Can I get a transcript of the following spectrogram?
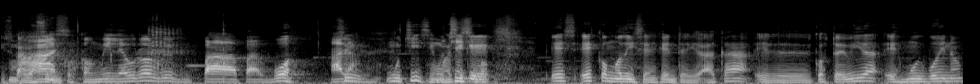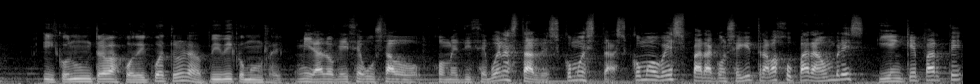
Y Más, cinco. con mil euros, pa, pa, buah, ala. Sí, muchísimo. Muchísimo. Así que es, es como dicen, gente, acá el costo de vida es muy bueno y con un trabajo de cuatro horas viví como un rey. Mira lo que dice Gustavo Gómez. Dice, buenas tardes, ¿cómo estás? ¿Cómo ves para conseguir trabajo para hombres y en qué parte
